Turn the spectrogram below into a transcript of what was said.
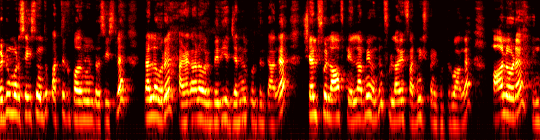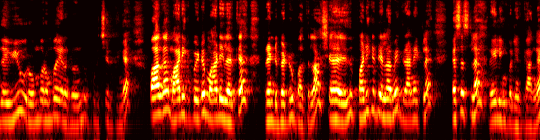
பெட்ரூமோட சைஸ் வந்து பத்துக்கு பதினொன்று சைஸில் நல்ல ஒரு அழகான ஒரு பெரிய ஜன்னல் கொடுத்துருக்காங்க. ஷெல்ஃபு லாஃப்ட் எல்லாமே வந்து ஃபுல்லாகவே ஃபர்னிஷ் பண்ணி கொடுத்துருவாங்க. ஹாலோட இந்த வியூ ரொம்ப ரொம்ப எனக்கு வந்து பிடிச்சிருக்குங்க. வாங்க மாடிக்கு போயிட்டு மாடியில் இருக்க ரெண்டு பெட்ரூம் பார்த்துலாம் இது படிக்கட்டு எல்லாமே கிரானைட்டில் எஸ்எஸ்ல ரெயிலிங் பண்ணியிருக்காங்க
